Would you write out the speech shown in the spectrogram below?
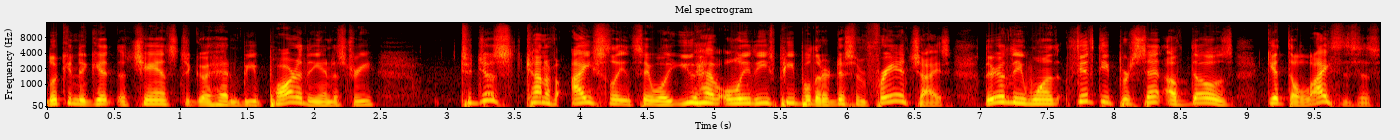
looking to get the chance to go ahead and be part of the industry to just kind of isolate and say, well, you have only these people that are disenfranchised. They're the ones, 50% of those get the licenses.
